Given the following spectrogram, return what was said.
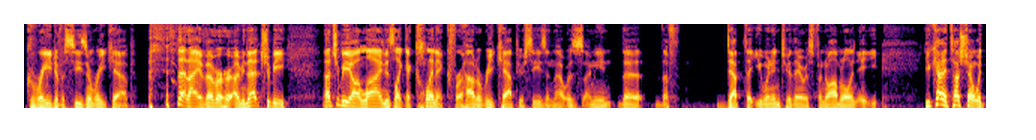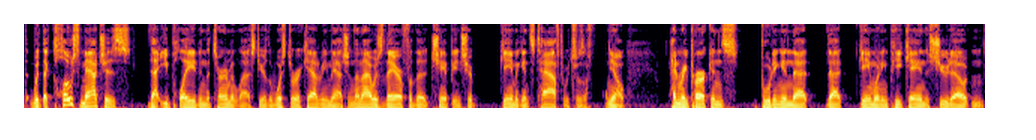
great of a season recap that I have ever heard. I mean, that should be that should be online as like a clinic for how to recap your season. That was, I mean, the the depth that you went into there was phenomenal, and it, you, you kind of touched on with with the close matches that you played in the tournament last year, the Worcester Academy match, and then I was there for the championship game against Taft, which was a you know Henry Perkins booting in that that game winning PK in the shootout and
